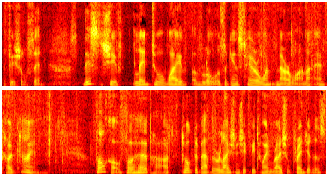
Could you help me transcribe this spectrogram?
officials said. This shift led to a wave of laws against heroin, marijuana, and cocaine. Volkow, for her part, talked about the relationship between racial prejudice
